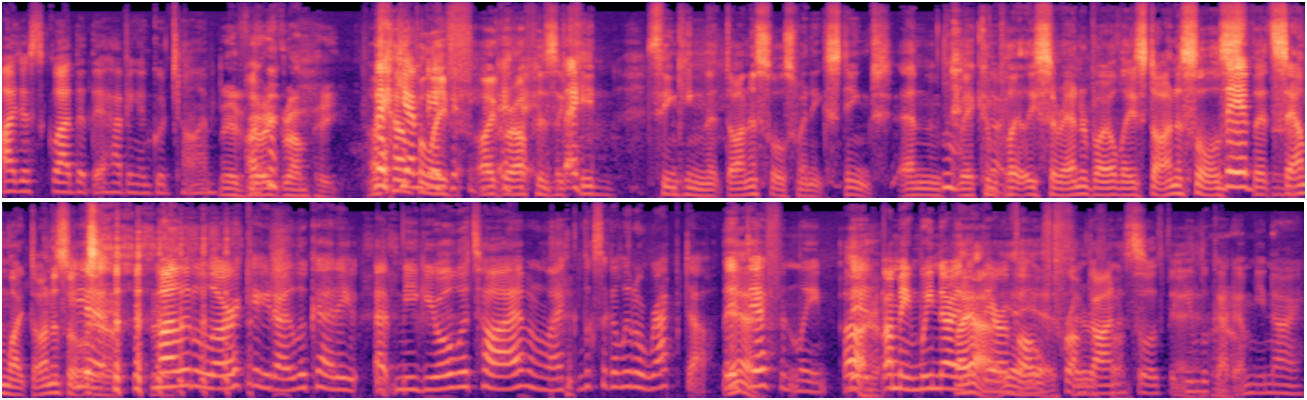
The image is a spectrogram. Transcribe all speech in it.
I'm just glad that they're having a good time. They're very grumpy. I can't can be- believe I grew up as a they- kid thinking that dinosaurs went extinct, and we're completely surrounded by all these dinosaurs They're- that sound like dinosaurs. Yeah, my little lorikeet, I look at it, at Miggy all the time, and I'm like, looks like a little raptor. They're Yeah. definitely. Oh, they're- yeah. I mean, we know They that they're yeah, evolved yeah, from dinosaurs, but you look at them, you know.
